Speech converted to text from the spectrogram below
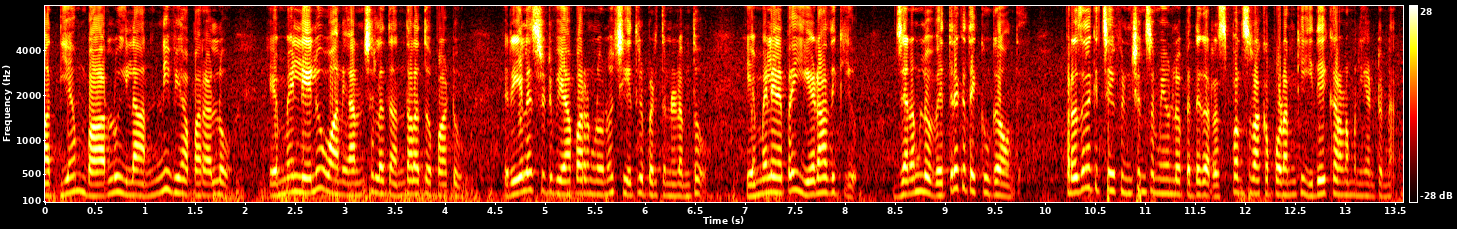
మద్యం బార్లు ఇలా అన్ని వ్యాపారాల్లో ఎమ్మెల్యేలు వారి అంశాల దందాలతో పాటు రియల్ ఎస్టేట్ వ్యాపారంలోనూ చేతులు పెడుతుండడంతో ఎమ్మెల్యేలపై ఏడాదికి జనంలో వ్యతిరేకత ఎక్కువగా ఉంది. ప్రజలకిచ్చే పెన్షన్ సమయంలో పెద్దగా రెస్పాన్స్ రాకపోవడానికి ఇదే కారణమని అంటున్నారు.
